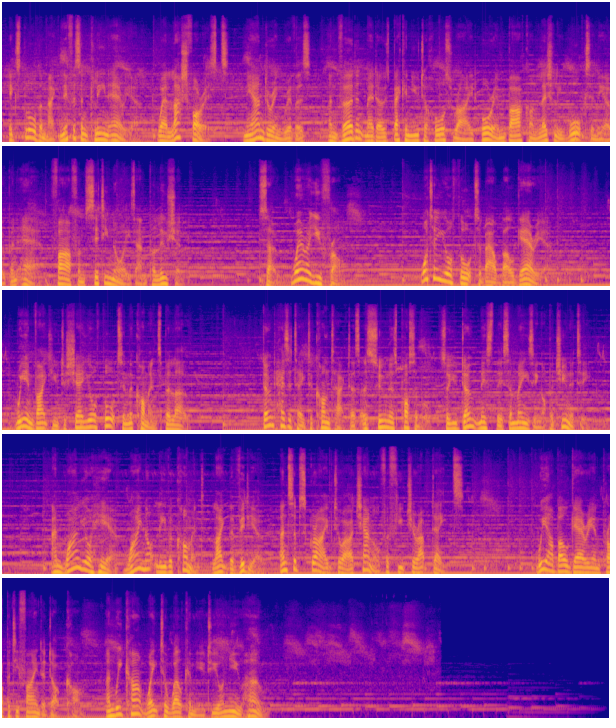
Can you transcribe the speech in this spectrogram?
Explore the magnificent clean area, where lush forests, meandering rivers, and verdant meadows beckon you to horse ride or embark on leisurely walks in the open air, far from city noise and pollution. So, where are you from? What are your thoughts about Bulgaria? We invite you to share your thoughts in the comments below. Don't hesitate to contact us as soon as possible so you don't miss this amazing opportunity. And while you're here, why not leave a comment, like the video, and subscribe to our channel for future updates. We are BulgarianPropertyFinder.com, and we can't wait to welcome you to your new home.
